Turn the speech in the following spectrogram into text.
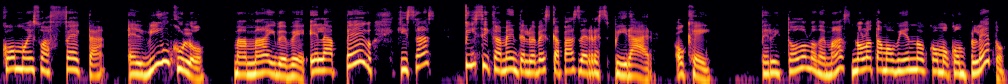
¿cómo eso afecta el vínculo mamá y bebé? El apego. Quizás físicamente el bebé es capaz de respirar, ok, pero ¿y todo lo demás? No lo estamos viendo como completo.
